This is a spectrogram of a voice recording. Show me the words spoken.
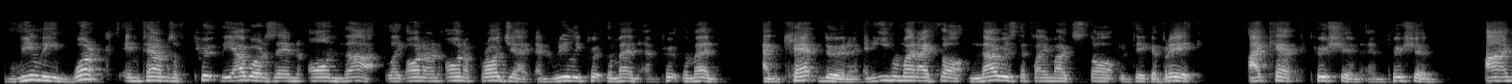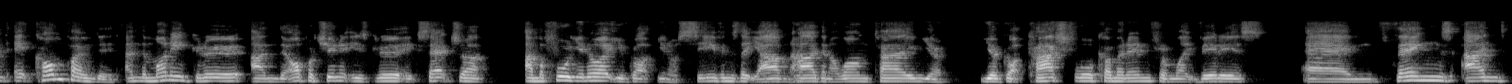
really worked in terms of put the hours in on that, like on an on a project, and really put them in and put them in, and kept doing it. And even when I thought now is the time I'd stop and take a break, I kept pushing and pushing, and it compounded, and the money grew, and the opportunities grew, etc. And before you know it, you've got you know savings that you haven't had in a long time. You're you've got cash flow coming in from like various um, things, and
